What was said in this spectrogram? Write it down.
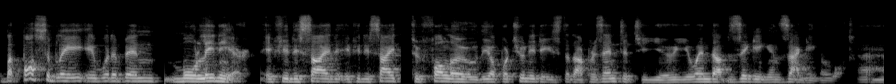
but possibly it would have been more linear if you decide if you decide to follow the opportunities that are presented to you you end up zigging and zagging a lot uh,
